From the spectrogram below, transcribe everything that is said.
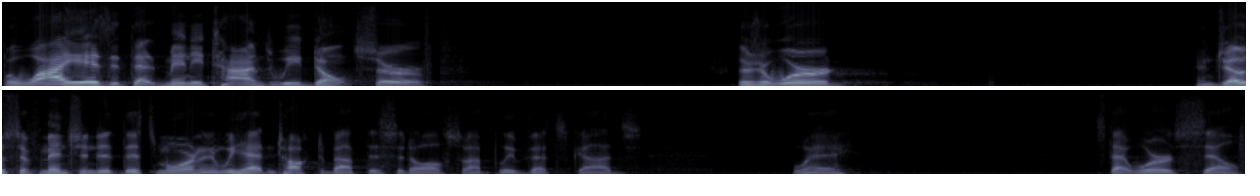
But why is it that many times we don't serve? There's a word, and Joseph mentioned it this morning, and we hadn't talked about this at all, so I believe that's God's way. It's that word self.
